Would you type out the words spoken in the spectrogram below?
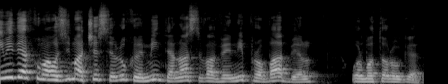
Imediat cum auzim aceste lucruri în mintea noastră va veni probabil următorul gând.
